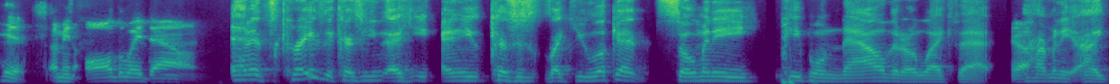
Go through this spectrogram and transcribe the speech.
hits. I mean, all the way down. And it's crazy because uh, you and you because it's like you look at so many people now that are like that. Yeah. How many? I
